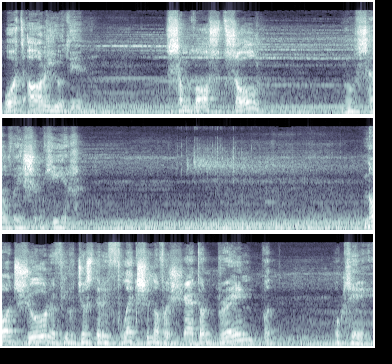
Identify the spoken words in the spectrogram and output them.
What are you then? Some lost soul? No salvation here. Not sure if you're just a reflection of a shattered brain, but okay.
